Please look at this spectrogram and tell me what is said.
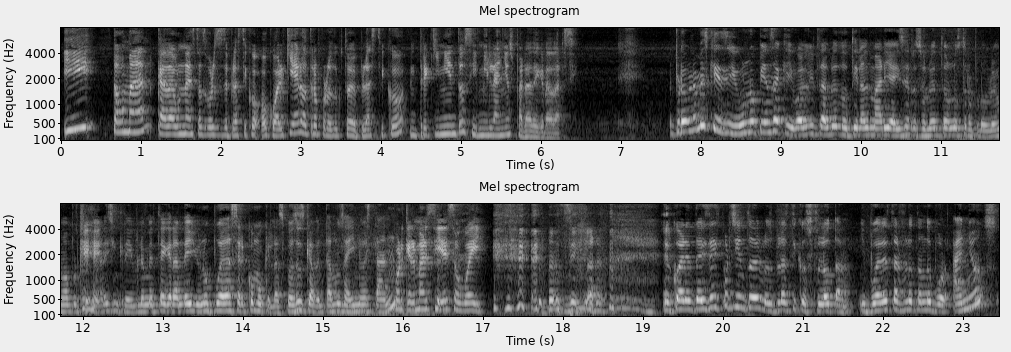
Y toman cada una de estas bolsas de plástico o cualquier otro producto de plástico entre 500 y 1000 años para degradarse. El problema es que si uno piensa que igual y tal vez lo tira al mar y ahí se resuelve todo nuestro problema porque ¿Qué? el mar es increíblemente grande y uno puede hacer como que las cosas que aventamos ahí no están. Porque el mar sí es, oh, güey. sí, claro. El 46% de los plásticos flotan y puede estar flotando por años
